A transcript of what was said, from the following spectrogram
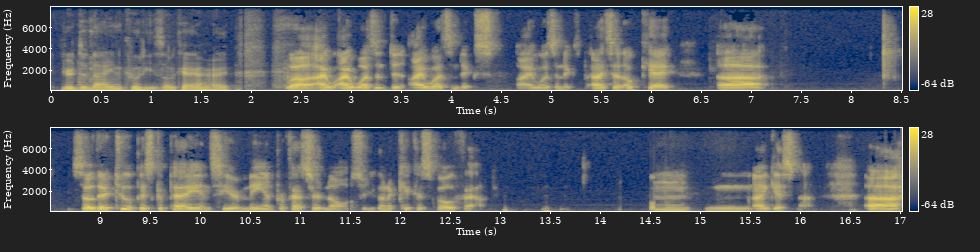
you're denying cooties. Okay, all right. Well, I, I wasn't. I wasn't. Ex, I wasn't. Ex, I said, okay. Uh, so there are two Episcopalians here, me and Professor Knoll. So you're going to kick us both out? mm, mm, I guess not. Uh,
